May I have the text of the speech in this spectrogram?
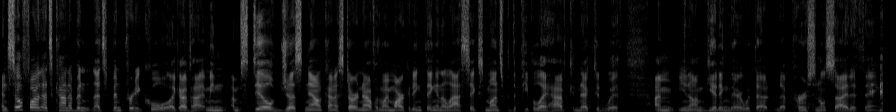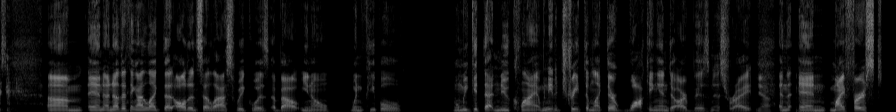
And so far that's kind of been that's been pretty cool. Like i've i mean i'm still just now kind of starting off with my marketing thing in the last six months but the people i have connected with i'm you know i'm getting there with that that personal side of things. Um, and another thing i like that alden said last week was about you know when people when we get that new client, we need to treat them like they're walking into our business, right? Yeah. And mm-hmm. and my first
